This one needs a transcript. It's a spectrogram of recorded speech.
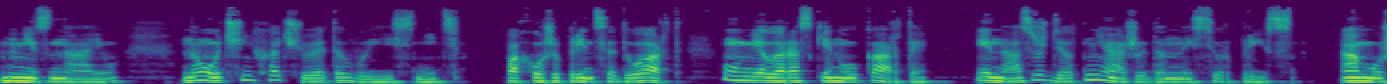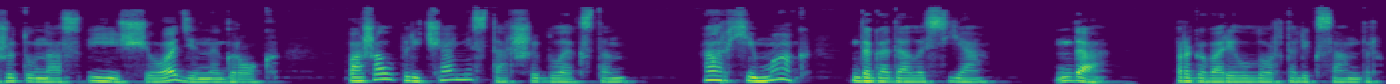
Не знаю, но очень хочу это выяснить. Похоже, принц Эдуард умело раскинул карты, и нас ждет неожиданный сюрприз. А может, у нас еще один игрок? Пожал плечами старший Блэкстон. Архимаг, догадалась я. Да, проговорил лорд Александр.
